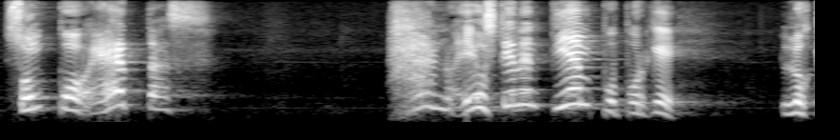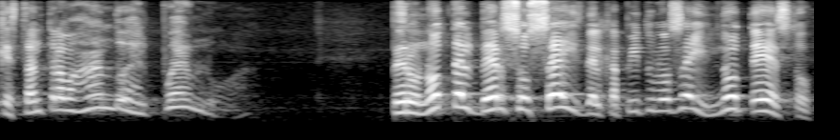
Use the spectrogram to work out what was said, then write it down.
Son poetas. Ah, no, ellos tienen tiempo porque los que están trabajando es el pueblo. Pero note el verso 6 del capítulo 6, note esto.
